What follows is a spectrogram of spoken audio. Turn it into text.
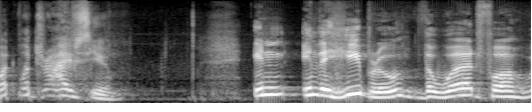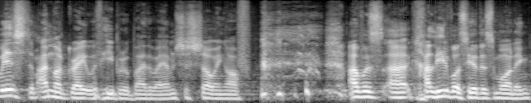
What, what drives you? In, in the Hebrew, the word for wisdom, I'm not great with Hebrew, by the way, I'm just showing off. I was, uh, Khalil was here this morning,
